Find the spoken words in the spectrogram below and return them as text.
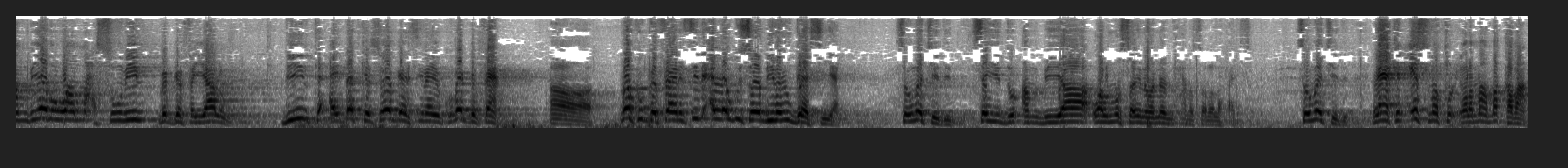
ambiyadu waa macsuumiin ma gafayaalow diinta ay dadka soo gaarsiinayo kuma gafaan ma ku gafaan sida alla ugu soo dhiibay u gaarsiiyaan so uma jeedid sayid اlambiyaa wاlmursaliin waa nebi moxamed sal اlahu alay wasalam so uma jeedid laakiin cismat اlculamaa ma qabaan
